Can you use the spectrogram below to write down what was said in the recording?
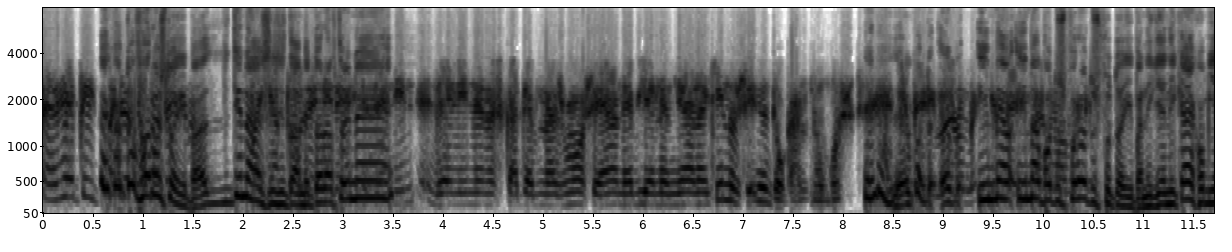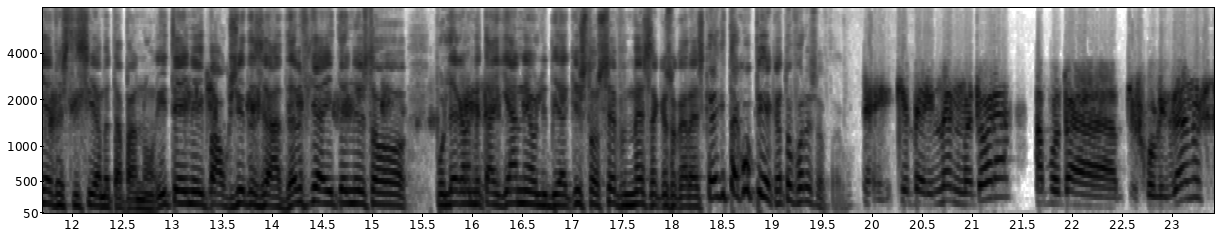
Ε, γιατί, Εκατό φορές το είπα. Τι να Μα συζητάμε δεν τώρα, αυτό είναι. Δεν είναι, δεν είναι ένας κατευνασμός εάν έβγαινε μια ανακοίνωση. Δεν το κάνουν όμως. Ε, ναι, εγώ- εγώ- Είμαι, είμαι από τους πρώτους που το είπαν. Γενικά έχω μια ευαισθησία με τα πανό. Είτε είναι οι παοξίδες αδέρφια, είτε είναι στο που λέγανε με τα Γιάννη Ολυμπιακή στο ΣΕΒ μέσα και στο Καραϊσκάκι. Τα έχω πει 100 φορές αυτά. Και περιμένουμε τώρα από τα, τους χουλιγάνους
